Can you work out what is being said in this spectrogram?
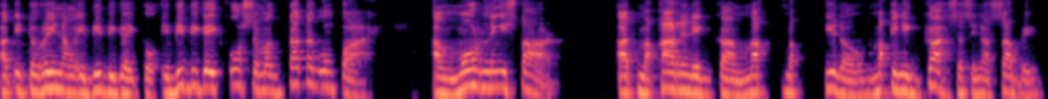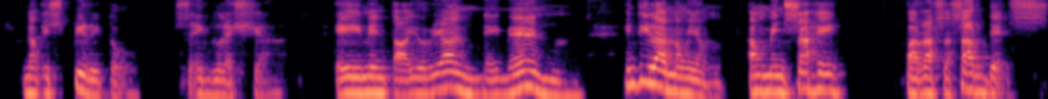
at ito rin ang ibibigay ko. Ibibigay ko sa magtatagumpay ang morning star at makarinig ka, mak, mak- you know, makinig ka sa sinasabi ng Espiritu sa Iglesia. Amen tayo riyan. Amen. Hindi lamang yan. Ang mensahe para sa Sardes.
